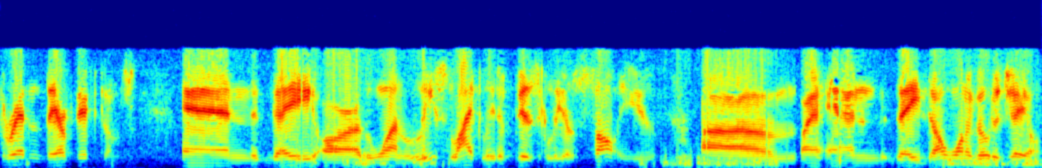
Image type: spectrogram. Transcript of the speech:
threaten their victims, and they are the one least likely to physically assault you, um, and they don't want to go to jail.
